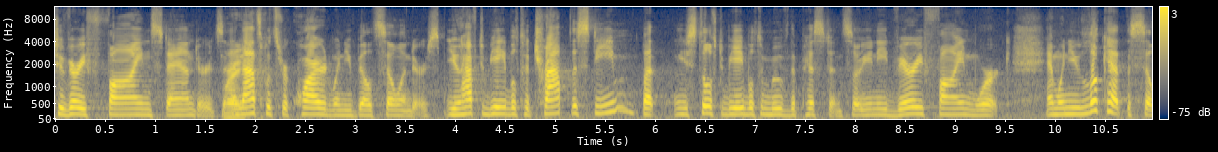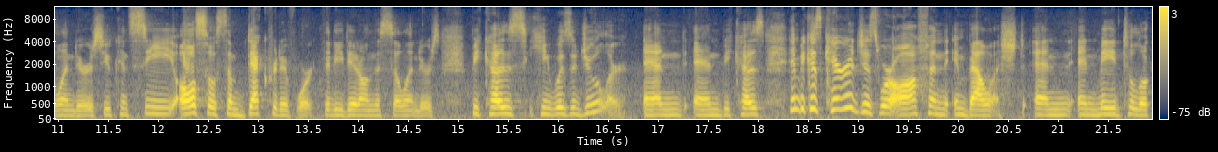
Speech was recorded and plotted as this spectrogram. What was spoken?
to very fine standards. Right. And that's what's required when you build cylinders. You have to be able to trap the steam, but you still have to be able to move the piston. So you need very fine work. And when you look at the cylinders, you can see also some decorative work that he did on the cylinders because he was a jeweler and, and, because, and because carriages were often embellished and, and made to look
